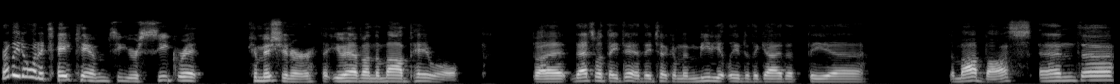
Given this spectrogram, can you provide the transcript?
Probably don't want to take him to your secret commissioner that you have on the mob payroll. But that's what they did. They took him immediately to the guy that the uh, the mob boss, and uh,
